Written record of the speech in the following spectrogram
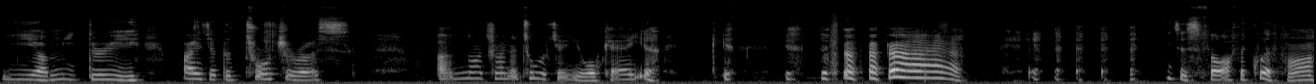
Yeah, me three. Why is it to torture us? I'm not trying to torture you, okay? he just fell off the cliff, huh?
